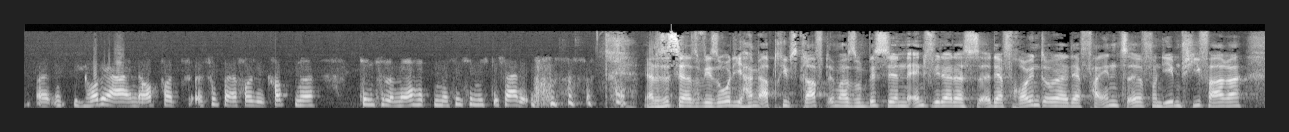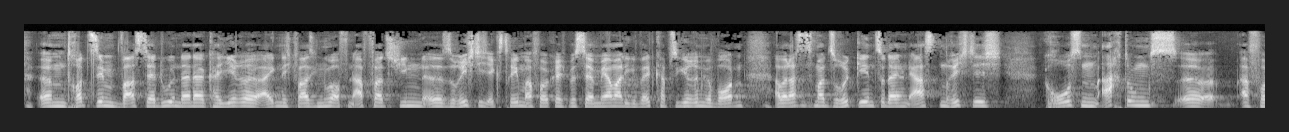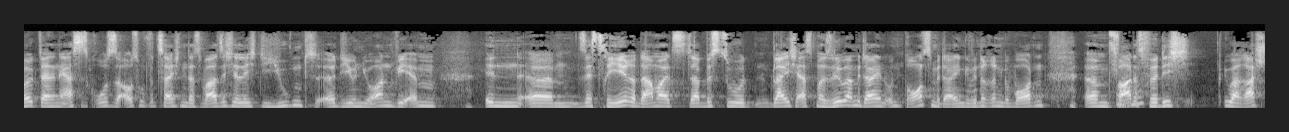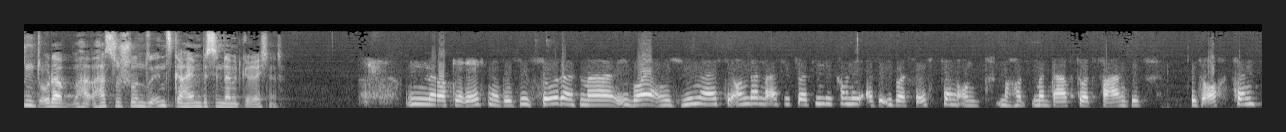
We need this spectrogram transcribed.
Ich habe ja auch in der Abfahrt super Erfolge gehabt, nur 10 Kilo mehr hätten mir sicher nicht geschadet. Ja, das ist ja sowieso die Hangabtriebskraft immer so ein bisschen entweder das, äh, der Freund oder der Feind äh, von jedem Skifahrer. Ähm, trotzdem warst ja du in deiner Karriere eigentlich quasi nur auf den Abfahrtsschienen äh, so richtig extrem erfolgreich, bist ja mehrmalige Weltcupsiegerin geworden. Aber lass uns mal zurückgehen zu deinen ersten richtig großen Achtungserfolg, dein erstes großes Ausrufezeichen, das war sicherlich die Jugend, äh, die Junioren-WM in ähm, Sestriere damals. Da bist du gleich erstmal Silbermedaillen und Bronzemedaillengewinnerin geworden. Ähm, war mhm. das für dich überraschend oder hast du schon so insgeheim ein bisschen damit gerechnet? Ja, gerechnet. Es ist so, dass man, ich war ja eigentlich jünger als die anderen, als ich dort hingekommen bin. Also ich war 16 und man hat, man darf dort fahren bis, bis 18.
